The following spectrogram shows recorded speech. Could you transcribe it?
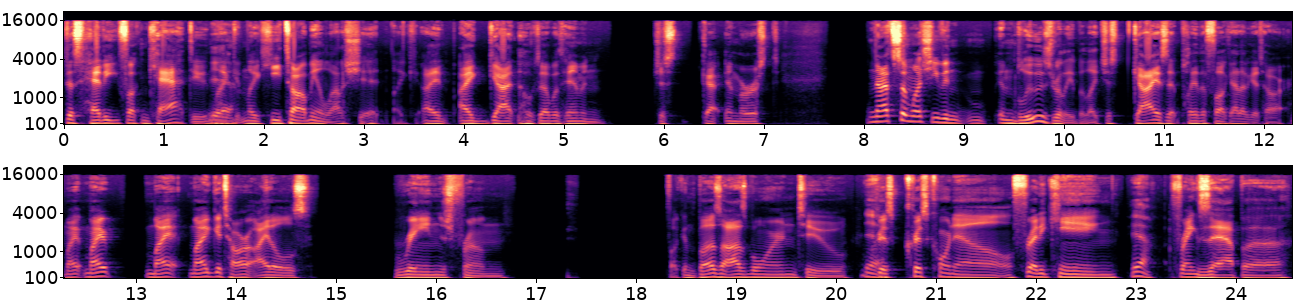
this heavy fucking cat, dude. Yeah. Like, and, like he taught me a lot of shit. Like, I I got hooked up with him and just got immersed. Not so much even in blues, really, but like just guys that play the fuck out of guitar. My my my my guitar idols range from fucking Buzz Osborne to Yeah. Chris Chris Cornell, Freddie King, Yeah. Frank Zappa,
